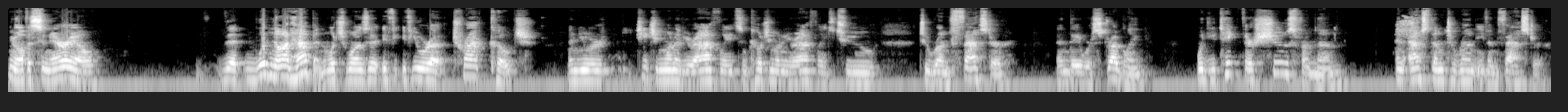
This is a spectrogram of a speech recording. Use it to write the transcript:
you know, of a scenario that would not happen, which was if, if you were a track coach and you were teaching one of your athletes and coaching one of your athletes to, to run faster and they were struggling, would you take their shoes from them and ask them to run even faster?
